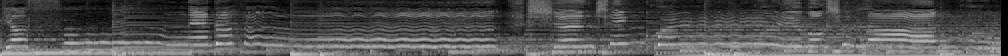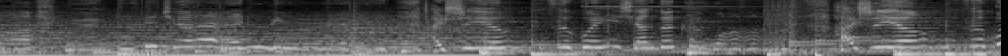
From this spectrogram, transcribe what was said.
条思念的河，深情回眸是浪花，远古的眷恋，还是游子回乡的渴望。还是游子回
